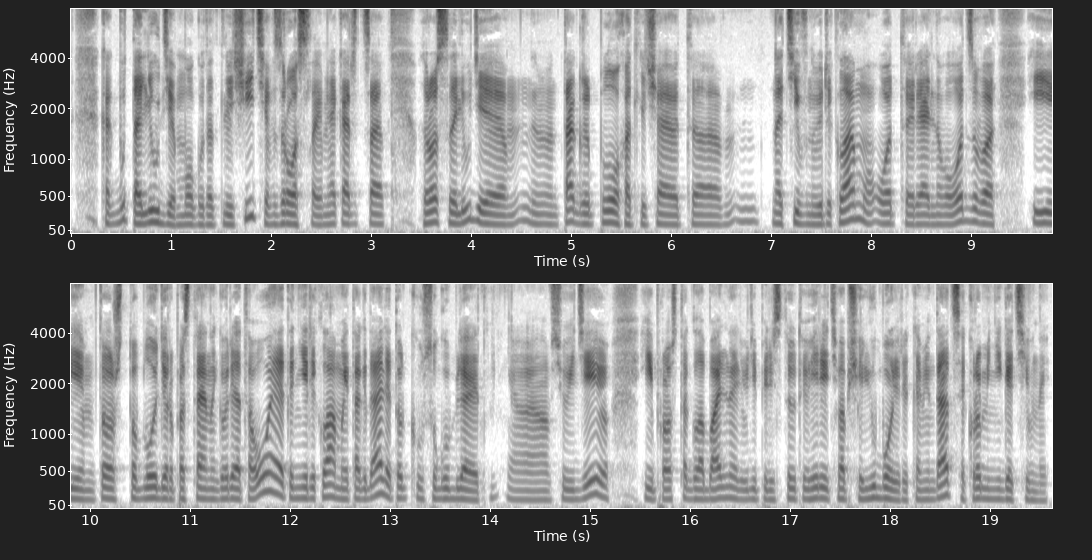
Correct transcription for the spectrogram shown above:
как будто люди могут отличить, взрослые. Мне кажется, взрослые люди также плохо отличают э, нативную рекламу от реального отзыва. И то, что блогеры постоянно говорят, ой, это не реклама и так далее, только усугубляет э, всю идею. И просто глобально люди перестают верить вообще любой рекомендации, кроме негативной.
